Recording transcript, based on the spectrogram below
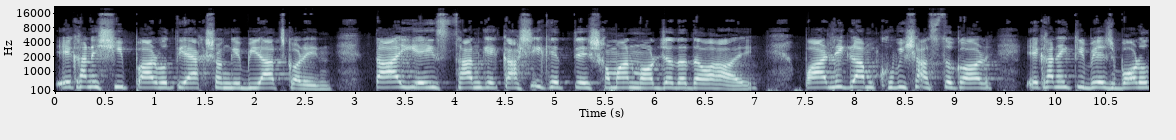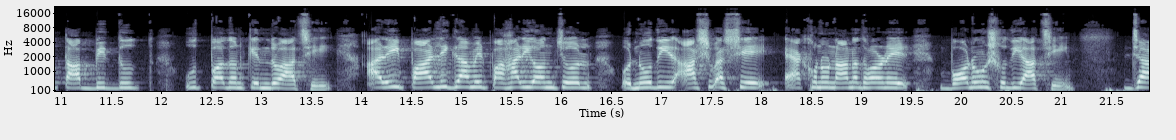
এখানে শিব পার্বতী একসঙ্গে বিরাজ করেন। তাই এই স্থানকে কাশি ক্ষেত্রে সমান মর্যাদা দেওয়া হয়। পার্লিগ্রাম খুবই স্বাস্থ্যকর। এখানে একটি বেশ বড় তাপবিদ্যুৎ উৎপাদন কেন্দ্র আছে। আর এই পার্লিগ্রামের পাহাড়ি অঞ্চল ও নদীর আশপাশে এখনও নানা ধরনের বনৌষধি আছে। যা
